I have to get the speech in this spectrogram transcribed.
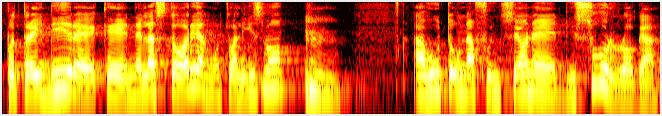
potrei dire che nella storia il mutualismo ha avuto una funzione di surroga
